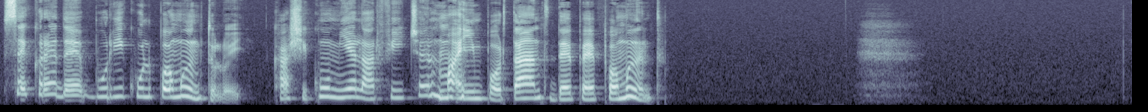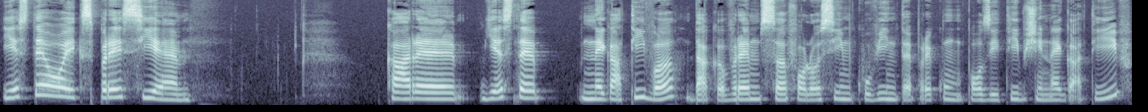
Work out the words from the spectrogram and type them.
se crede buricul pământului, ca și cum el ar fi cel mai important de pe pământ. Este o expresie care este negativă, dacă vrem să folosim cuvinte precum pozitiv și negativ,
